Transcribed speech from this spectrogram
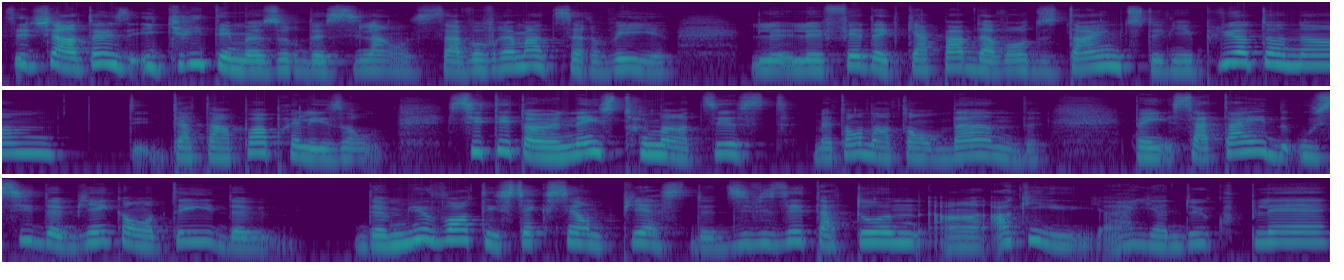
C'est une chanteuse, écris tes mesures de silence. Ça va vraiment te servir. Le, fait d'être capable d'avoir du time, tu deviens plus autonome, t'attends pas après les autres. Si tu es un instrumentiste, mettons dans ton band, ben ça t'aide aussi de bien compter, de de mieux voir tes sections de pièces, de diviser ta tune en OK, il y a deux couplets,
